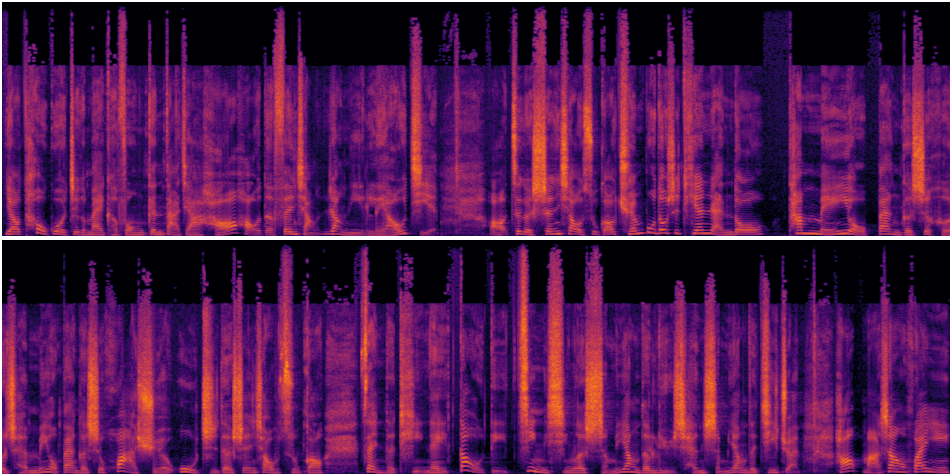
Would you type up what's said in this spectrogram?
要透过这个麦克风跟大家好好的分享，让你了解啊，这个生酵素膏全部都是天然的哦。它没有半个是合成，没有半个是化学物质的生效素膏，在你的体内到底进行了什么样的旅程，什么样的机转？好，马上欢迎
